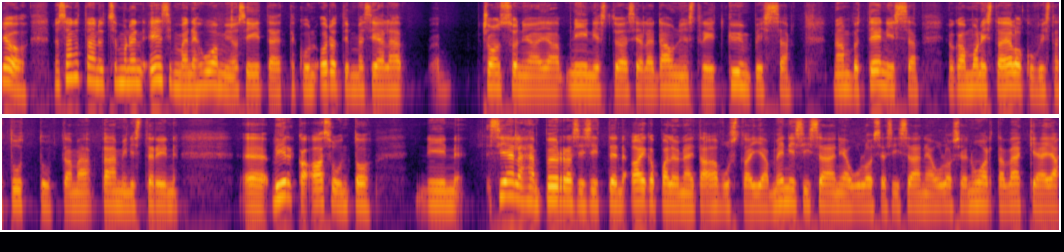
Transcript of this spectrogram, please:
Joo, no sanotaan nyt semmoinen ensimmäinen huomio siitä, että kun odotimme siellä Johnsonia ja Niinistöä siellä Downing Street 10, number 10, joka on monista elokuvista tuttu, tämä pääministerin virka-asunto, niin siellä hän pörräsi sitten aika paljon näitä avustajia, meni sisään ja ulos ja sisään ja ulos ja nuorta väkeä. Ja,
